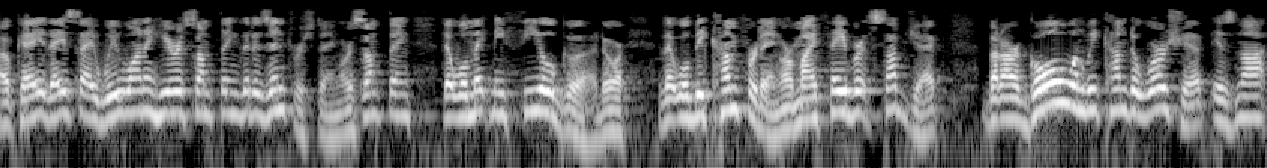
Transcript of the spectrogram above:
Okay, they say we want to hear something that is interesting or something that will make me feel good or that will be comforting or my favorite subject. But our goal when we come to worship is not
